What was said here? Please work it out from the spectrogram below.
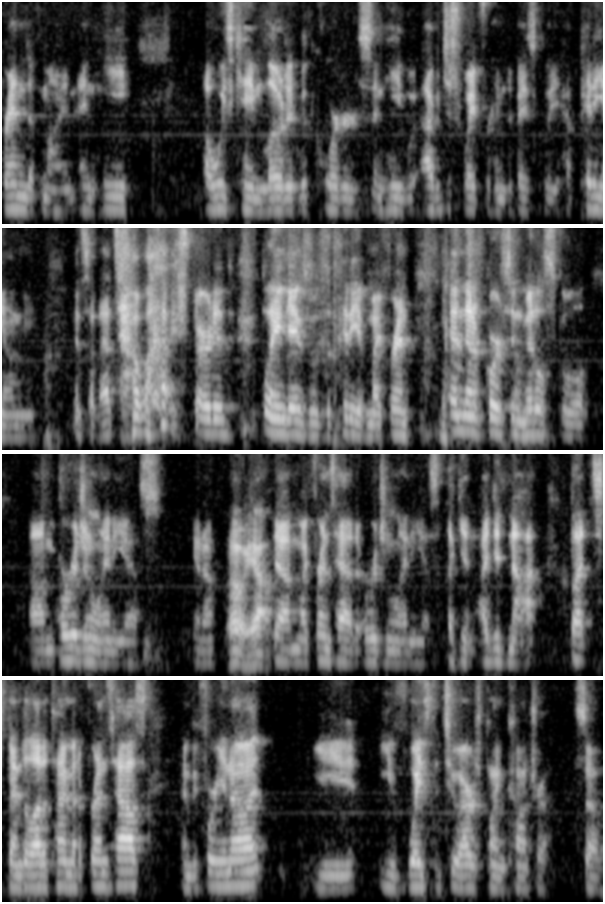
friend of mine, and he always came loaded with quarters, and he, I would just wait for him to basically have pity on me, and so that's how I started playing games with the pity of my friend. And then, of course, in middle school, um, original NES. You know, Oh yeah. yeah, my friends had original NES. Again, I did not, but spend a lot of time at a friend's house, and before you know it, you you've wasted two hours playing Contra. So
